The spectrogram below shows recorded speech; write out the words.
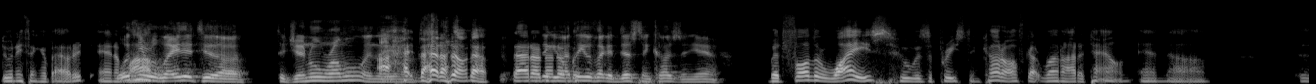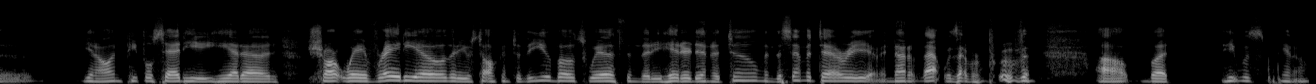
do anything about it. And Wasn't he related to, the to General Rummel and? the, I, uh, that I don't know. That I I don't think, know. I but- think it was like a distant cousin, yeah. but Father Weiss, who was a priest in Cut Off, got run out of town, and uh, uh, you know, and people said he he had a shortwave radio that he was talking to the U-boats with, and that he hid it in a tomb in the cemetery. I mean, none of that was ever proven, uh, but he was, you know,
